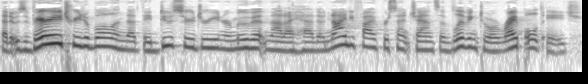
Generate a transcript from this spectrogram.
that it was very treatable and that they'd do surgery and remove it and that I had a 95% chance of living to a ripe old age.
